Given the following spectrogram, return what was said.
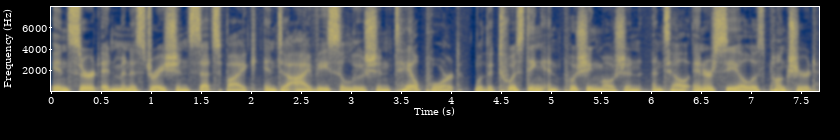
Insert administration set spike into IV solution tail port with a twisting and pushing motion until inner seal is punctured.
